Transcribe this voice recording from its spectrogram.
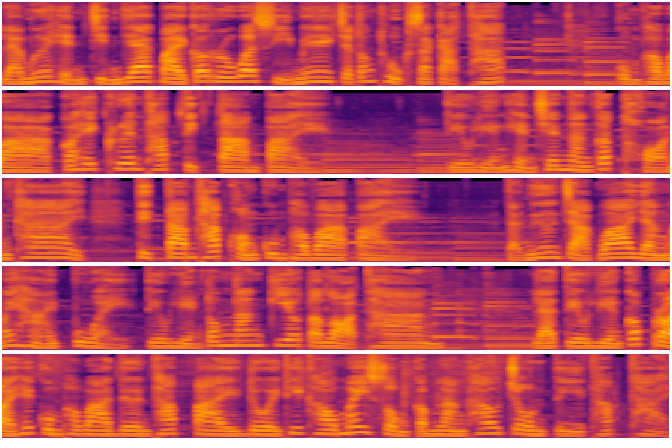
และเมื่อเห็นจินแยกไปก็รู้ว่าสีเมฆจะต้องถูกสกัดทัพ กุมภาวาก็ให้เคลื่อนทัพติดตามไป เตียวเหลียงเห็นเช่นนั้นก็ถอนค่าย ติดตามทัพของกุมภาวาไป แต่เนื่องจากว่ายังไม่หายป่วย เตียวเหลียงต้องนั่งเกี้ยวตลอดทาง และเตียวเหลียงก็ปล่อยให้กุมภาวาเดินทัพไป โดยที่เขาไม่ส่งกำลังเข้าโจมตีทัพไทย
